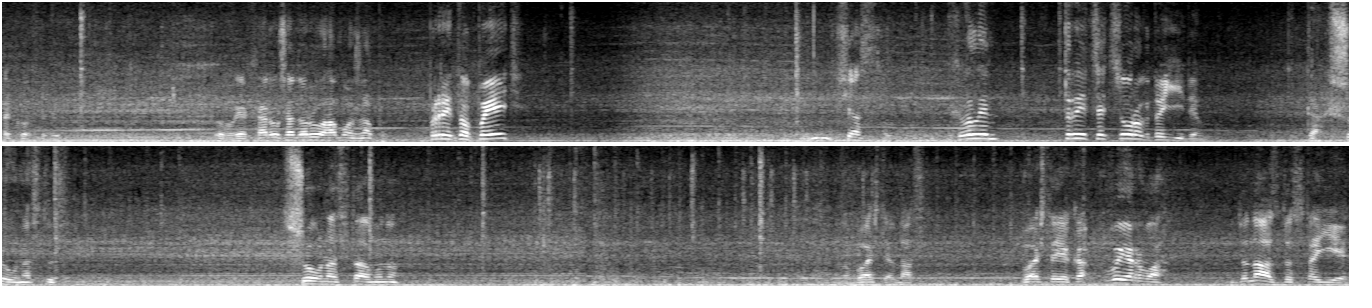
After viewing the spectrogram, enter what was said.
Тако собі. Як хороша дорога можна притопити. Зараз хвилин 30-40 доїдемо. Так, що у нас тут? Що у нас там воно? Ну, бачите, в нас, бачите, яка вирва до нас достає.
